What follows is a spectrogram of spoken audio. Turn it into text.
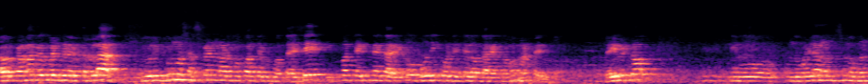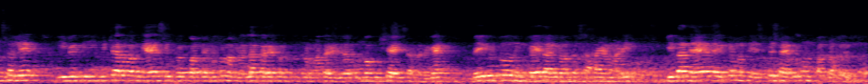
ಅವ್ರು ಕ್ರಮ ಕೈಗೊಳ್ತಿರ್ತಾರಲ್ಲ ಇವರಿಬ್ಬರು ಸಸ್ಪೆಂಡ್ ಮಾಡ್ಬೇಕು ಅಂತ ಹೇಳ್ಬಿಟ್ಟು ಒತ್ತಾಯಿಸಿ, ಇಪ್ಪತ್ತೆಂಟನೇ ತಾರೀಕು ಬೂದಿಕೋಟೆ ಕೆಲವು ಕಾರ್ಯಕ್ರಮ ಮಾಡ್ತಾ ಇದ್ವಿ. ದಯವಿಟ್ಟು ನೀವು ಒಂದು ಒಳ್ಳೆ ಮನಸ್ಸು ಮನಸ್ಸಲ್ಲಿ ಈ ವ್ಯಕ್ತಿ ಈ ವಿಚಾರವಾಗಿ ನ್ಯಾಯ ಸಿಗ್ಬೇಕು ಅಂತ ಹೇಳ್ಬಿಟ್ಟು ನಮ್ಮೆಲ್ಲ ಕಾರ್ಯಕರ್ತರ ಮಾತಾಡಿದ್ರೆ ತುಂಬಾ ಖುಷಿ ಆಯ್ತು ಸರ್ ನನಗೆ. ದಯವಿಟ್ಟು ನಿಮ್ಮ ಕೈಲಾಗಿರುವಂತ ಸಹಾಯ ಮಾಡಿ. ಜಿಲ್ಲಾ ನ್ಯಾಯಾಲಯಕ್ಕೆ ಮತ್ತೆ ಎಸ್ ಪಿ ಸಾಹೇಬ್ಗೆ ಒಂದು ಪತ್ರ ಬರುತ್ತೆ.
